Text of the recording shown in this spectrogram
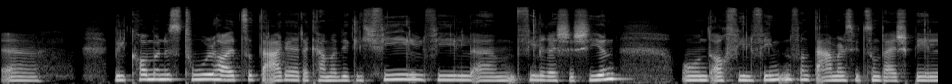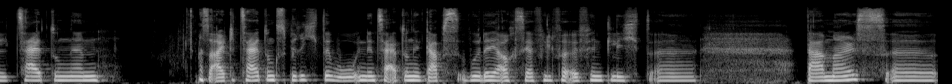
äh, willkommenes Tool heutzutage. Da kann man wirklich viel, viel, ähm, viel recherchieren und auch viel finden von damals, wie zum Beispiel Zeitungen, also alte Zeitungsberichte, wo in den Zeitungen gab's, wurde ja auch sehr viel veröffentlicht äh, damals. Äh,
